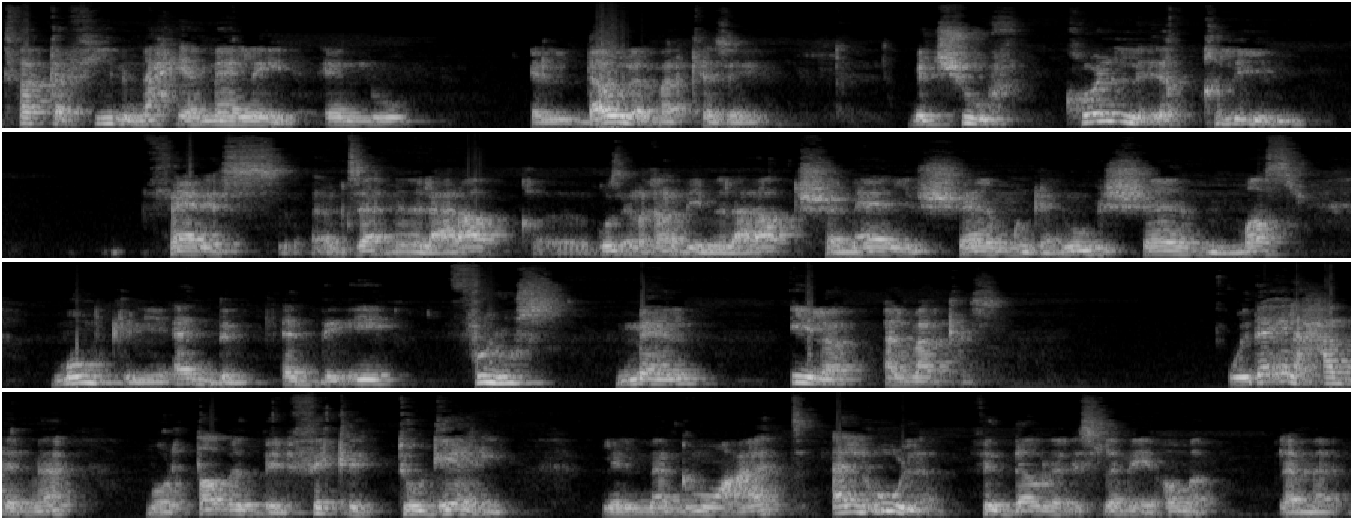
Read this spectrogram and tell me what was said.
تفكر فيه من ناحية مالية إنه الدولة المركزية بتشوف كل إقليم فارس أجزاء من العراق الجزء الغربي من العراق شمال الشام جنوب الشام مصر ممكن يقدم قد إيه فلوس مال إلى المركز. وده إلى حد ما مرتبط بالفكر التجاري للمجموعات الأولى في الدولة الإسلامية. هم لما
